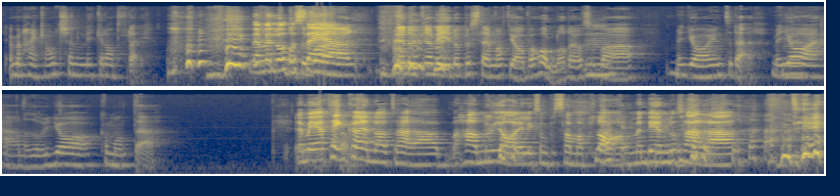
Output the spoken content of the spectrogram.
Ja men han kanske inte känner likadant för dig. Nej men låt Och oss så säga... bara blir du gravid och bestämmer att jag behåller det och så bara Men jag är ju inte där. Men jag är här nu och jag kommer inte Nej men jag tänker ändå att så här, äh, han och jag är liksom på samma plan Okej. men det är ändå så här. äh, det,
